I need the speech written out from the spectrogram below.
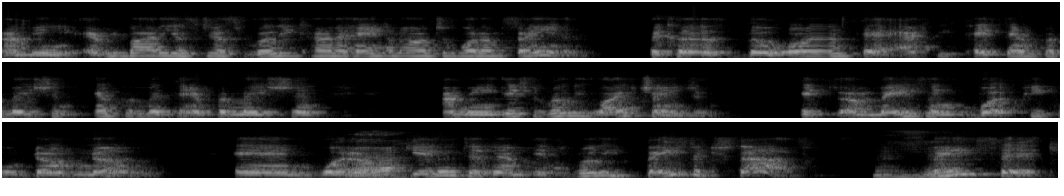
I mean, everybody is just really kind of hanging on to what I'm saying because the ones that actually take the information, implement the information, I mean, it's really life changing. It's amazing what people don't know. And what yeah. I'm giving to them is really basic stuff, mm-hmm. basic.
